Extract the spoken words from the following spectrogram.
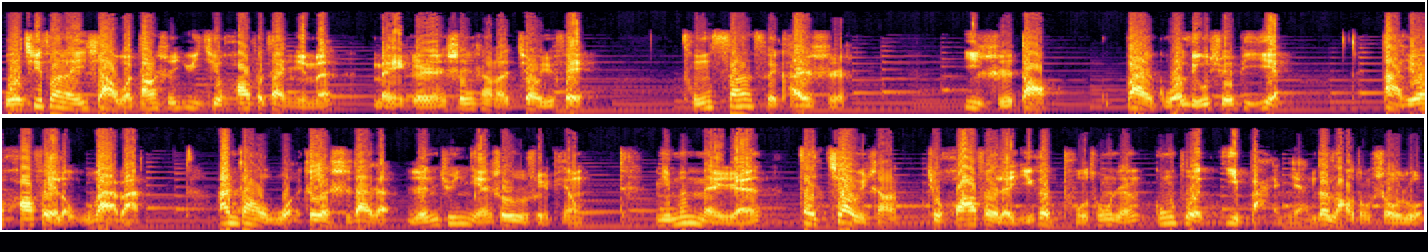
我计算了一下，我当时预计花费在你们每个人身上的教育费，从三岁开始，一直到外国留学毕业，大约花费了五百万。按照我这个时代的人均年收入水平，你们每人在教育上就花费了一个普通人工作一百年的劳动收入。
